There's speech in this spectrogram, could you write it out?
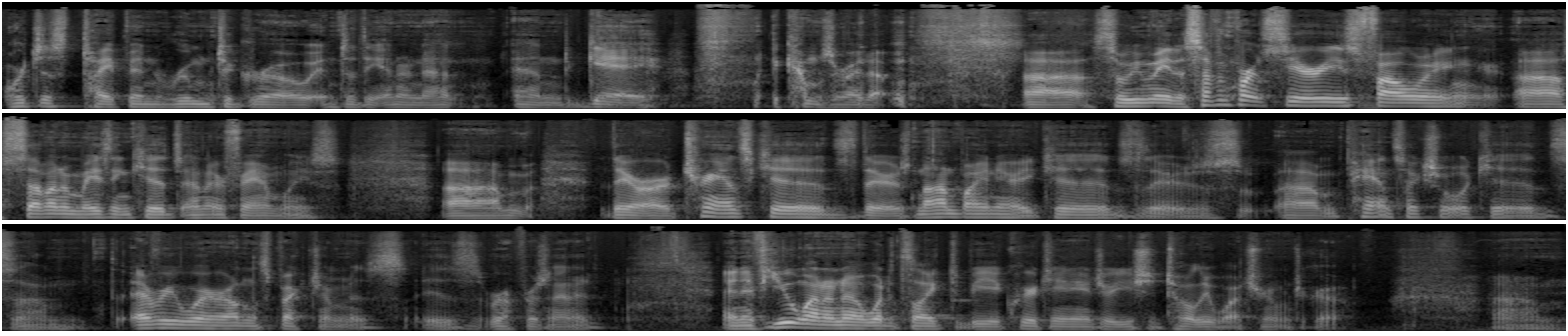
or just type in room to grow into the internet and gay, it comes right up. Uh, so we made a seven part series following uh, seven amazing kids and their families. Um, there are trans kids, there's non binary kids, there's um, pansexual kids. Um, everywhere on the spectrum is, is represented. And if you want to know what it's like to be a queer teenager, you should totally watch Room to Grow. Um,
